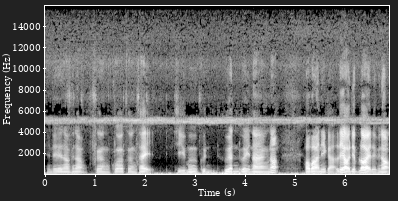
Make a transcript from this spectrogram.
เห็นได้อเนาะพี่น้องเครื่องครัวเครื่องใช้สีมือขึ้นเพื่อนเอ้ยนางเนาะเพราะว่านี่ก็เลี้ยวเรียบร้อยเลยพี่น้อง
